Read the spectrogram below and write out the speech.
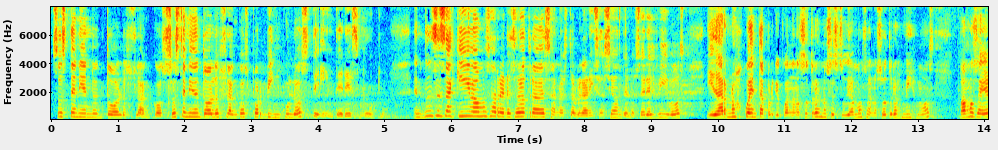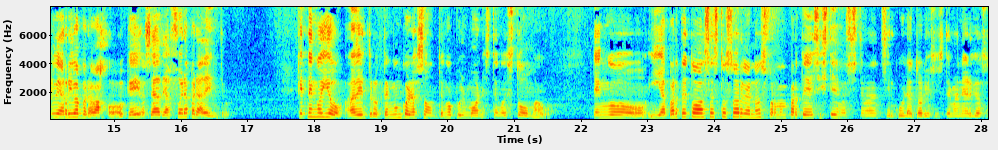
sosteniendo en todos los flancos, sostenido en todos los flancos por vínculos de interés mutuo. Entonces aquí vamos a regresar otra vez a nuestra organización de los seres vivos y darnos cuenta, porque cuando nosotros nos estudiamos a nosotros mismos, vamos a ir de arriba para abajo, ¿ok? O sea, de afuera para adentro. ¿Qué tengo yo adentro? Tengo un corazón, tengo pulmones, tengo estómago, tengo, y aparte todos estos órganos forman parte del sistema, sistema circulatorio, sistema nervioso,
